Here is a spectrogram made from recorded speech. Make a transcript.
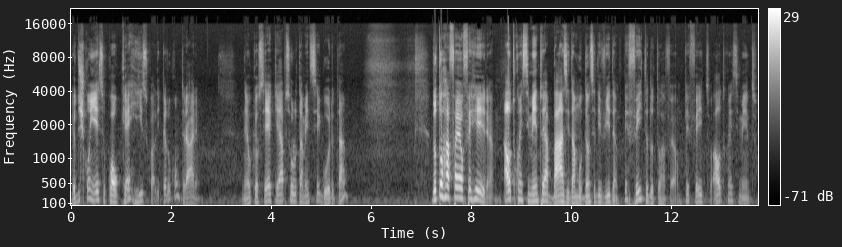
Eu desconheço qualquer risco ali, pelo contrário. Né? O que eu sei é que é absolutamente seguro, tá? Dr. Rafael Ferreira, autoconhecimento é a base da mudança de vida. Perfeita, Dr. Rafael, perfeito. Autoconhecimento.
